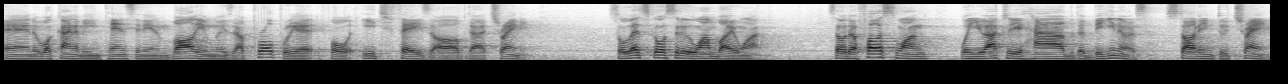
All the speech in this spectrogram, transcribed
and what kind of intensity and volume is appropriate for each phase of that training. So let's go through one by one. So the first one, when you actually have the beginners starting to train,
